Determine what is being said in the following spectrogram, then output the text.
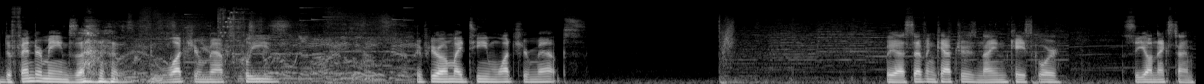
defender mains, watch your maps, please. If you're on my team, watch your maps. But yeah, 7 captures, 9k score. See y'all next time.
